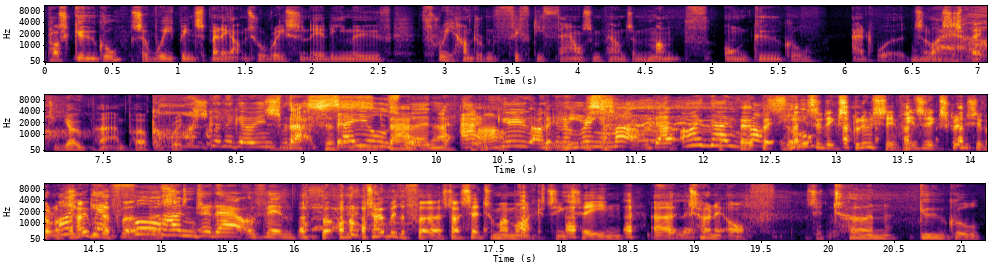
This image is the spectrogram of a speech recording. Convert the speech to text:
plus Google. So we've been spending up until recently at Emoov three hundred and fifty thousand pounds a month on Google AdWords, and Wow. I suspect Yopa and Purple Oh, Bricks. I'm going to go in for that salesman that- at Google. I'm But going to ring him up and go, I know Russell. but he's an exclusive. He's an exclusive. On I October the get first, 400 out of him. But on October the 1st, I said to my marketing team, uh, turn it off. I said, turn Google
